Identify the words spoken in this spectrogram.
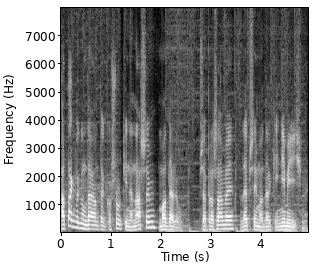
A tak wyglądają te koszulki na naszym modelu. Przepraszamy, lepszej modelki nie mieliśmy.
